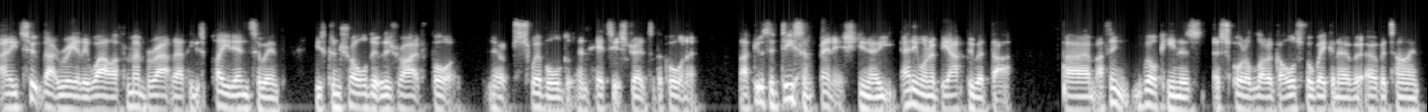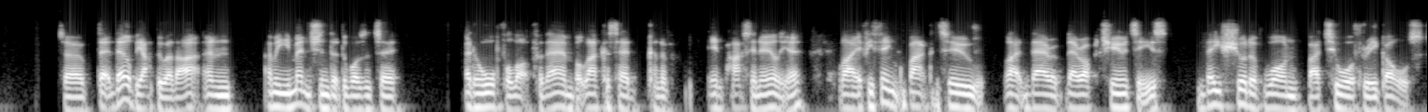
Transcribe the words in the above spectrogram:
and he took that really well. If I remember rightly, I think it's played into him. He's controlled it with his right foot, you know, swiveled and hit it straight to the corner. Like it was a decent finish. You know, anyone would be happy with that. Um, I think Will Keane has, has, scored a lot of goals for Wigan over over time, so they, will be happy with that. And I mean, you mentioned that there wasn't a an awful lot for them, but like I said, kind of in passing earlier, like if you think back to like their their opportunities, they should have won by two or three goals.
